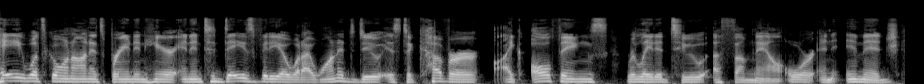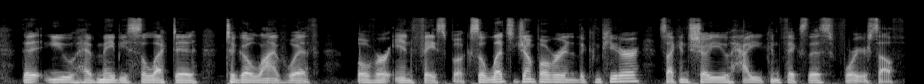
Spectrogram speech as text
Hey, what's going on? It's Brandon here. And in today's video, what I wanted to do is to cover like all things related to a thumbnail or an image that you have maybe selected to go live with over in Facebook. So let's jump over into the computer so I can show you how you can fix this for yourself.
